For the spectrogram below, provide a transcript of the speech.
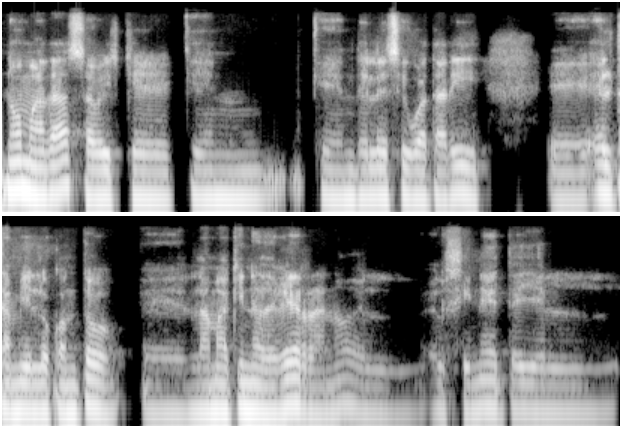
nómadas. Sabéis que, en, que Deleuze y Guattari eh, él también lo contó, eh, la máquina de guerra, ¿no? el, jinete y el,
